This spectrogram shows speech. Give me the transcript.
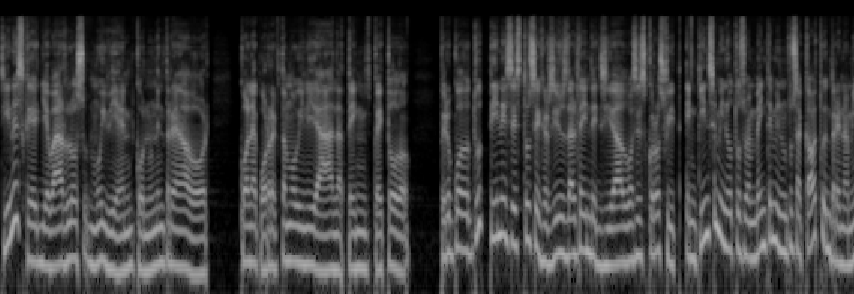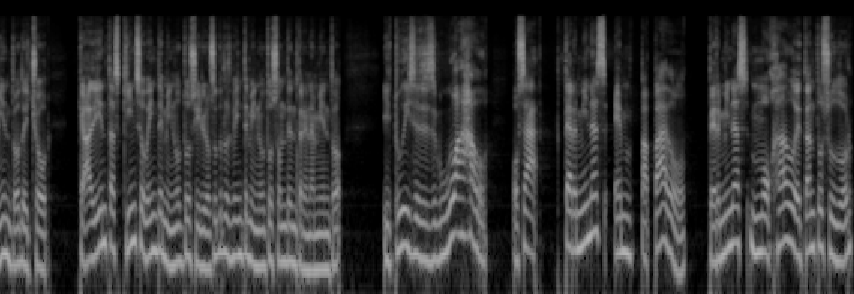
tienes que llevarlos muy bien con un entrenador, con la correcta movilidad, la técnica y todo. Pero cuando tú tienes estos ejercicios de alta intensidad o haces CrossFit, en 15 minutos o en 20 minutos acaba tu entrenamiento. De hecho, calientas 15 o 20 minutos y los otros 20 minutos son de entrenamiento. Y tú dices, wow. O sea, terminas empapado terminas mojado de tanto sudor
